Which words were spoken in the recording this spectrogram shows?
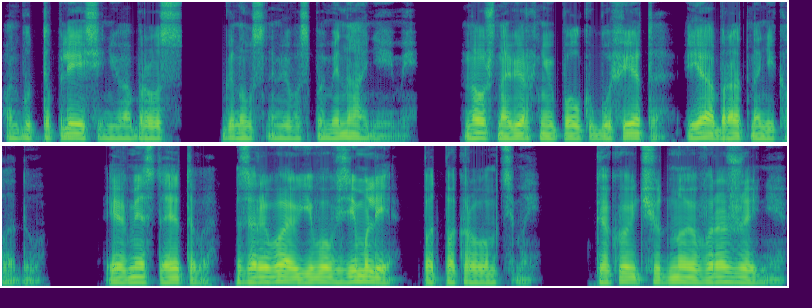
Он будто плесенью оброс гнусными воспоминаниями. Нож на верхнюю полку буфета я обратно не кладу. И вместо этого зарываю его в земле под покровом тьмы. Какое чудное выражение.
